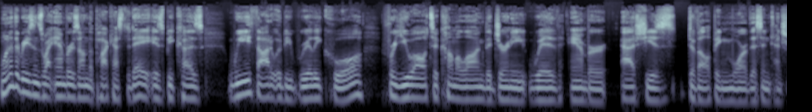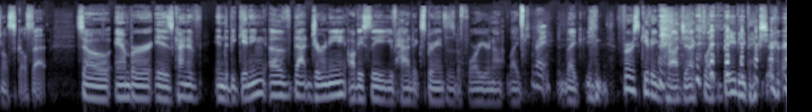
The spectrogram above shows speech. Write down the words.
one of the reasons why Amber is on the podcast today is because we thought it would be really cool for you all to come along the journey with Amber as she is developing more of this intentional skill set. So Amber is kind of in the beginning of that journey. Obviously, you've had experiences before. You're not like Right. like first giving project like baby picture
